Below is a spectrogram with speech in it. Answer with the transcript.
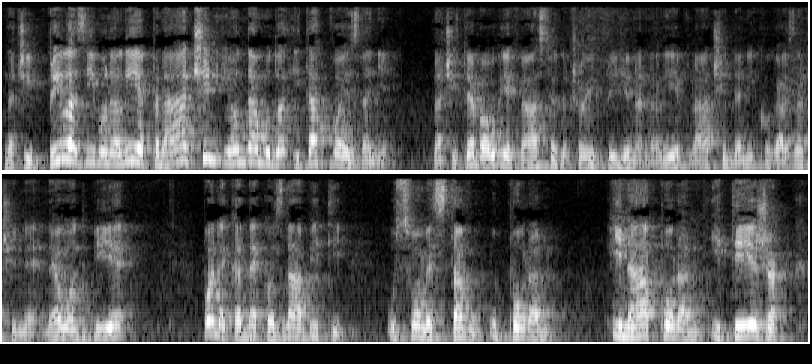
Znači, prilazimo na lijep način i onda mu do, i takvo je znanje. Znači, treba uvijek nastaviti da čovjek priđe na, na lijep način, da nikoga, znači, ne, ne odbije. Ponekad neko zna biti u svome stavu uporan i naporan i težak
